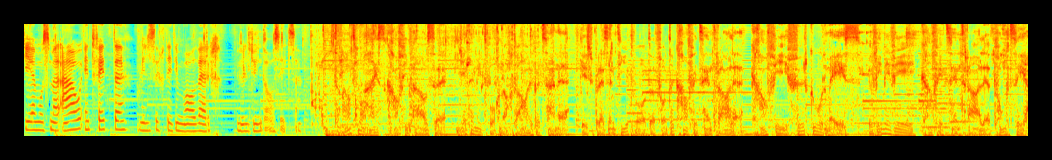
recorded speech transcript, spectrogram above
die muss man auch entfetten, weil sich dort im Mahlwerk Öl ansetzen. Die Radio 1 Kaffeepause, jeden Mittwoch nach der halben Zehn, ist präsentiert worden von der Kaffeezentrale. Kaffee für Gourmets. www.kaffeezentrale.ch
